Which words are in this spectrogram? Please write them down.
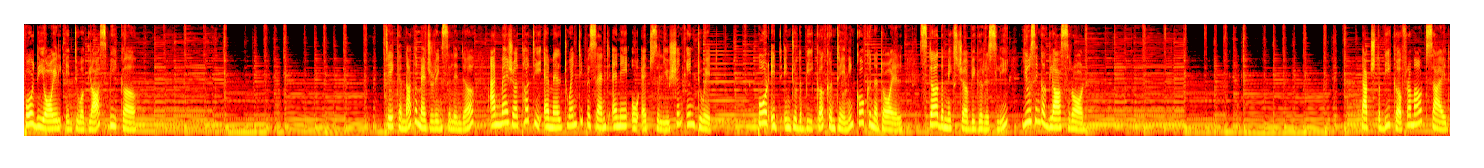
Pour the oil into a glass beaker. Take another measuring cylinder and measure 30 ml 20% NaOH solution into it. Pour it into the beaker containing coconut oil. Stir the mixture vigorously using a glass rod. Touch the beaker from outside.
